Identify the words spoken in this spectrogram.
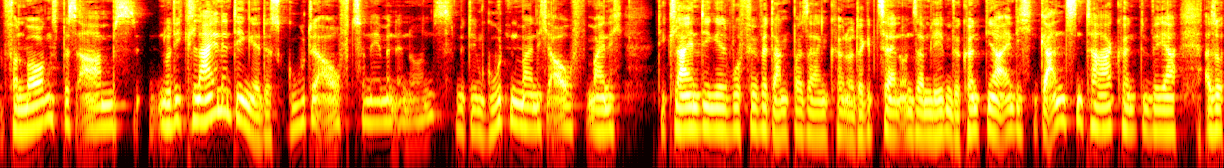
von morgens bis abends nur die kleinen Dinge, das Gute aufzunehmen in uns. Mit dem Guten meine ich auf, meine ich die kleinen Dinge, wofür wir dankbar sein können. Und da gibt's ja in unserem Leben, wir könnten ja eigentlich den ganzen Tag, könnten wir ja, also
